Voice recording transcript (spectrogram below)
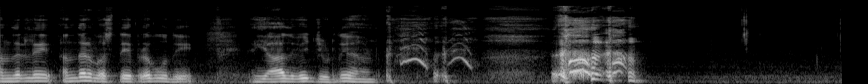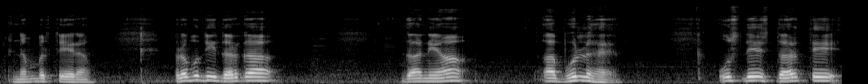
ਅੰਦਰਲੇ, ਅੰਦਰ ਵਸਦੇ ਪ੍ਰਭੂ ਦੀ ਯਾਦ ਵਿੱਚ ਜੁੜਦੇ ਹਨ। ਨੰਬਰ 13 ਪ੍ਰਭੂ ਦੀ ਦਰਗਾਹ ਦਾ ਨਿਆ ਅਭੁੱਲ ਹੈ। ਉਸ ਦੇ ਦਰ ਤੇ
